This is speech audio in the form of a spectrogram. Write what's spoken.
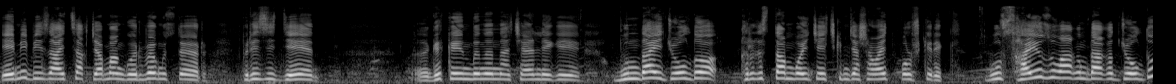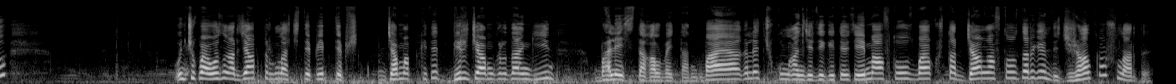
эми биз айтсак жаман көрбөңүздөр. Президент э, гкнбнын начальниги мындай жолдо кыргызстан боюнча эч ким жашабайт болуш керек. Бул союз убагындагы жолду унчукпай озуңар жаап тургулачы деп эптеп жамап кетет. Бир жамгырдан кийин болезнь да калбайт анан баягы эле чукулган жерде кетебиз. Эми автобус байкуштар жаңы автобустар келди. Жалко ушуларды.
